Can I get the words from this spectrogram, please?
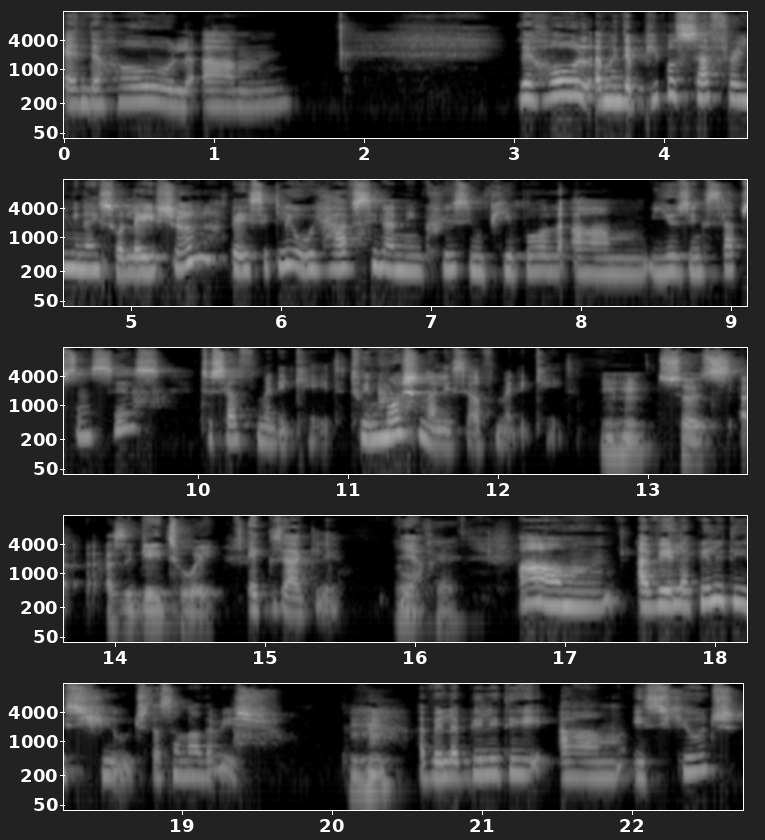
and the whole um, the whole i mean the people suffering in isolation basically we have seen an increase in people um, using substances to self-medicate to emotionally self-medicate mm-hmm. so it's uh, as a gateway exactly yeah okay um, availability is huge that's another issue mm-hmm. availability um, is huge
